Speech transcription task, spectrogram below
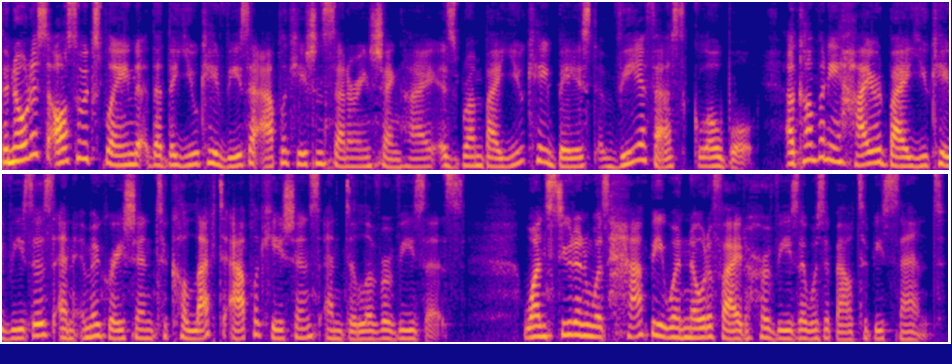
The notice also explained that the UK Visa Application Center in Shanghai is run by UK based VFS Global, a company hired by UK Visas and Immigration to collect applications and deliver visas. One student was happy when notified her visa was about to be sent.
